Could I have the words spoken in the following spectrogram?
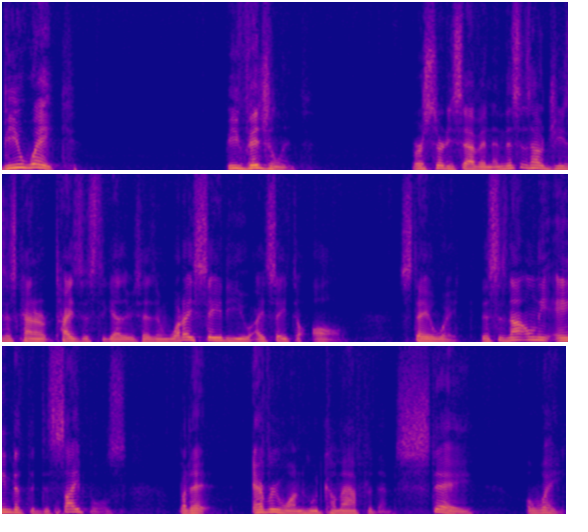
Be awake. Be vigilant. Verse 37, and this is how Jesus kind of ties this together. He says, And what I say to you, I say to all stay awake. This is not only aimed at the disciples, but at everyone who would come after them. Stay awake.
